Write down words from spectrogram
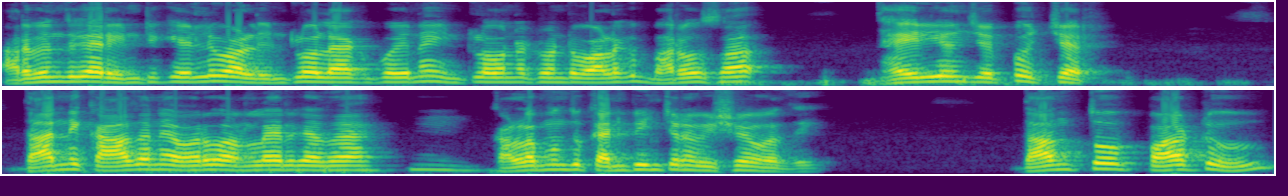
అరవింద్ గారి ఇంటికి వెళ్ళి వాళ్ళ ఇంట్లో లేకపోయినా ఇంట్లో ఉన్నటువంటి వాళ్ళకి భరోసా ధైర్యం చెప్పి వచ్చారు. దాన్ని కాదని ఎవరు అనలేరు కదా. కళ్ళ ముందు కనిపించిన విషయం అది. దాంతో పాటు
